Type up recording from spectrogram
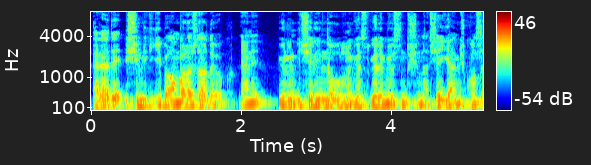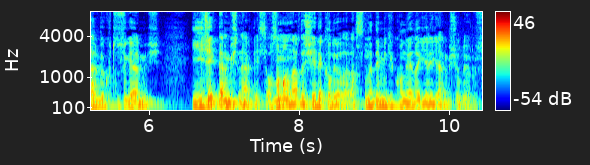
herhalde şimdiki gibi ambalajlar da yok. Yani ürün içeriğinin ne olduğunu gö- göremiyorsun dışından. Şey gelmiş konserve kutusu gelmiş. Yiyeceklermiş neredeyse. O zamanlar da şeyde kalıyorlar. Aslında deminki konuya da geri gelmiş oluyoruz.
